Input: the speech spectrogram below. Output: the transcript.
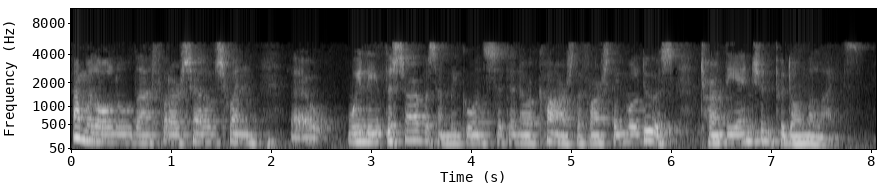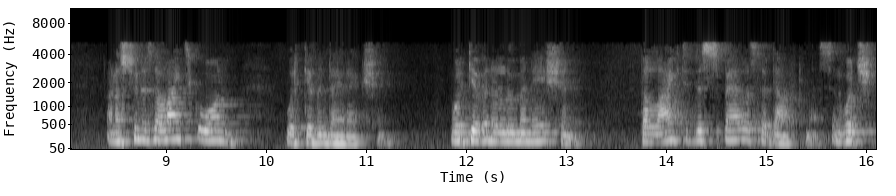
And we'll all know that for ourselves when uh, we leave the service and we go and sit in our cars. The first thing we'll do is turn the engine, put on the lights. And as soon as the lights go on, we're given direction. We're given illumination. The light dispels the darkness, in which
